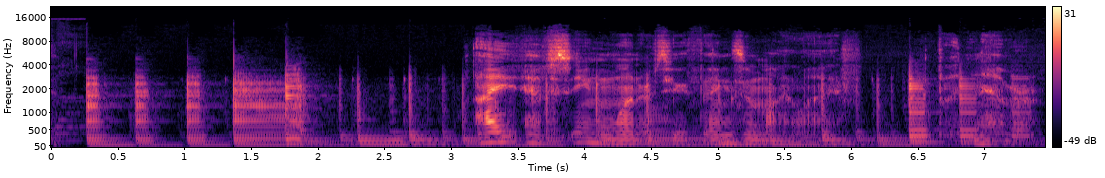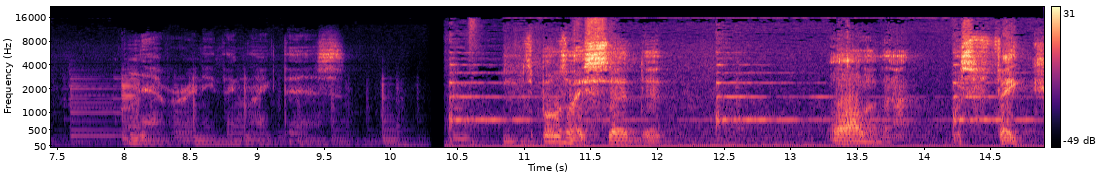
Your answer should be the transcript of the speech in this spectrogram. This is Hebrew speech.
I have seen one or two things in my life, but never, never anything like this. Suppose I said that all of that was fake.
